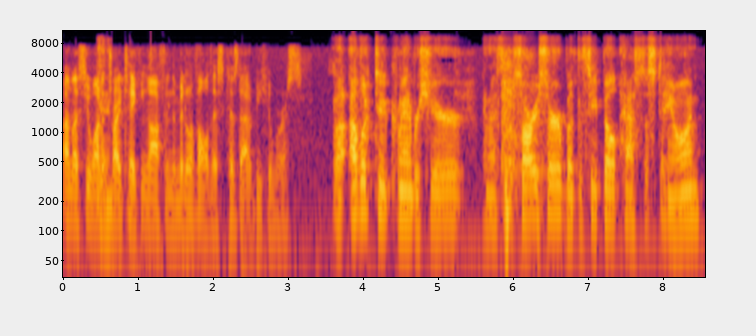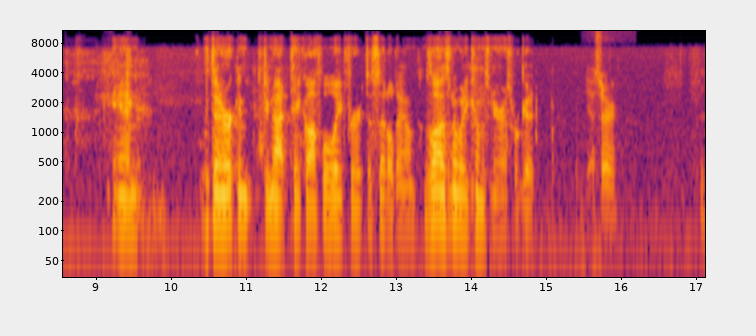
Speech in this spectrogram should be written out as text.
Unless you want to try taking off in the middle of all this, because that would be humorous. Well, I looked to Commander Bashir and I said, "Sorry, sir, but the seatbelt has to stay on." And Lieutenant Erkin, do not take off. We'll wait for it to settle down. As long as nobody comes near us, we're good. Yes, sir.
